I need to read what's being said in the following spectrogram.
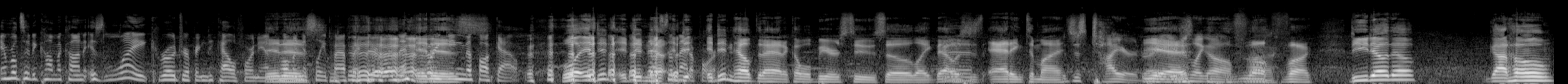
Emerald City Comic Con is like road tripping to California and It falling is. asleep halfway through and then It freaking is. the fuck out. Well, it didn't. It didn't. That's help, the it, did, it didn't help that I had a couple beers too. So like that was Yeah. just adding to my. it's just tired right Yeah. You're just like oh Oh fuck. fuck! Do you know though? Got home,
